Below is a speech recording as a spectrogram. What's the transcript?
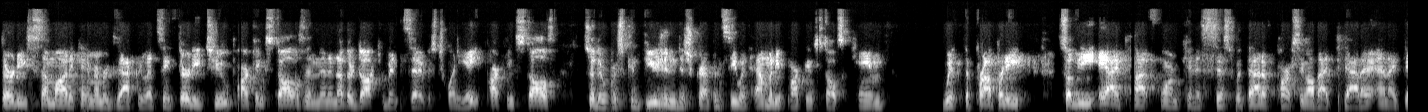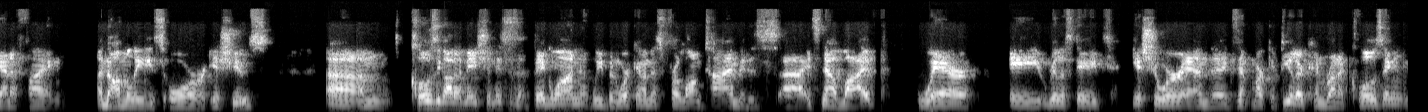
30 some odd, I can't remember exactly, let's say 32 parking stalls. And then another document said it was 28 parking stalls. So there was confusion and discrepancy with how many parking stalls came with the property. So the AI platform can assist with that of parsing all that data and identifying anomalies or issues. Um, closing automation. This is a big one. We've been working on this for a long time. It is uh, it's now live, where a real estate issuer and the exempt market dealer can run a closing.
